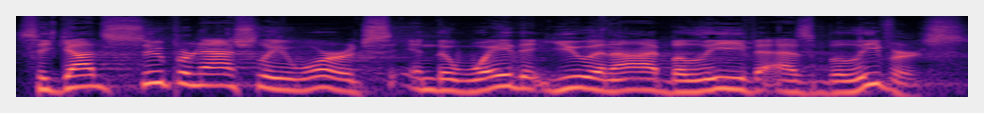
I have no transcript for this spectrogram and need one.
See, God supernaturally works in the way that you and I believe as believers.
